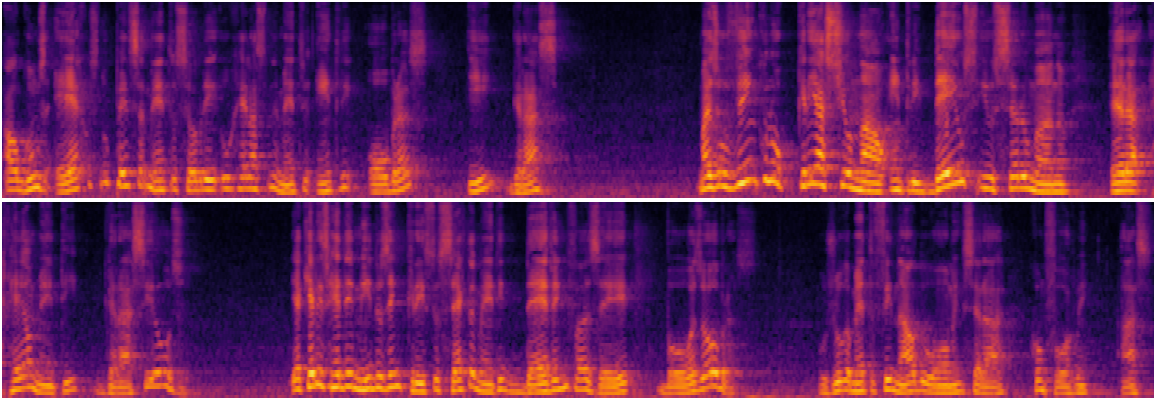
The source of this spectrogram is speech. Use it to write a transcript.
alguns erros no pensamento sobre o relacionamento entre obras e graça. Mas o vínculo criacional entre Deus e o ser humano era realmente gracioso. E aqueles redimidos em Cristo certamente devem fazer boas obras. O julgamento final do homem será conforme as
